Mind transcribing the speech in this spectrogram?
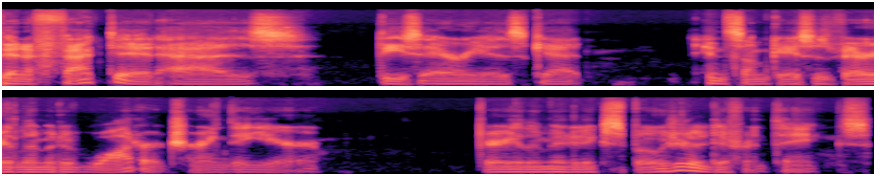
been affected as these areas get in some cases very limited water during the year? Very limited exposure to different things.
